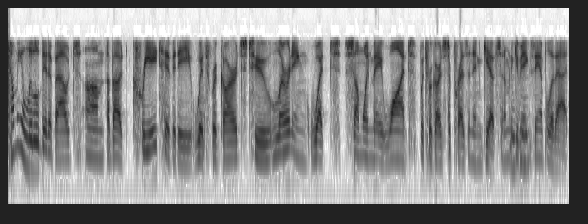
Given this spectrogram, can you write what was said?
Tell me a little bit about um, about creativity with regards to learning what someone may want with regards to present and gifts. And I'm going to mm-hmm. give you an mm-hmm. example of that.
